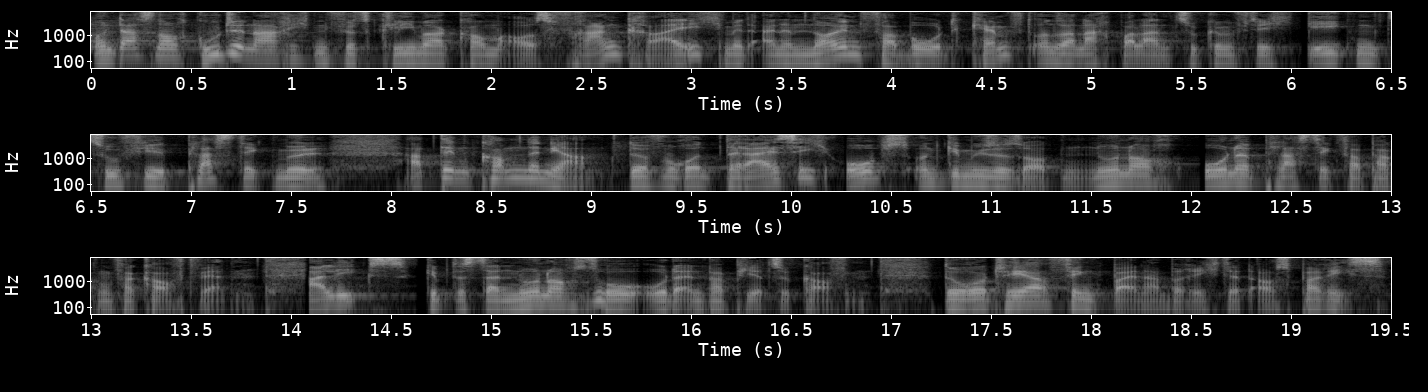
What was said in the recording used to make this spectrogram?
Und das noch gute Nachrichten fürs Klima kommen aus Frankreich. Mit einem neuen Verbot kämpft unser Nachbarland zukünftig gegen zu viel Plastikmüll. Ab dem kommenden Jahr dürfen rund 30 Obst- und Gemüsesorten nur noch ohne Plastikverpackung verkauft werden. Alix gibt es dann nur noch so oder in Papier zu kaufen. Dorothea Finkbeiner berichtet aus Paris.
